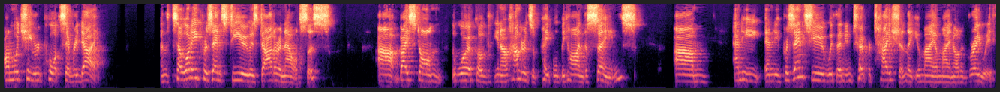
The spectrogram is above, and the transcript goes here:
on which he reports every day. And so, what he presents to you is data analysis uh, based on the work of you know hundreds of people behind the scenes, um, and he and he presents you with an interpretation that you may or may not agree with,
